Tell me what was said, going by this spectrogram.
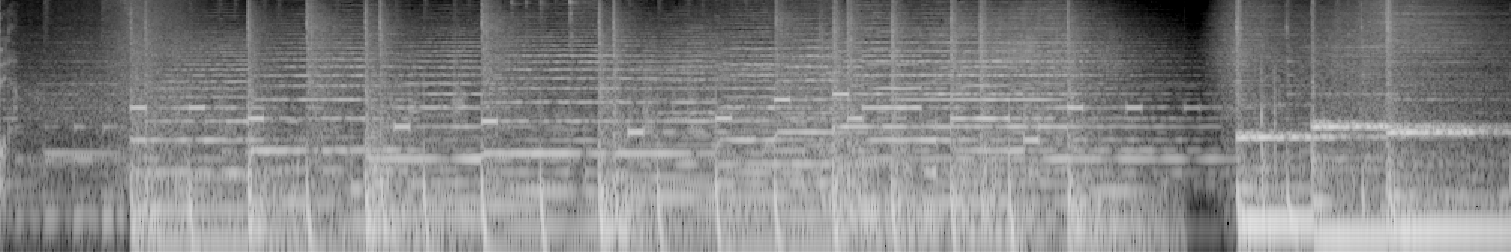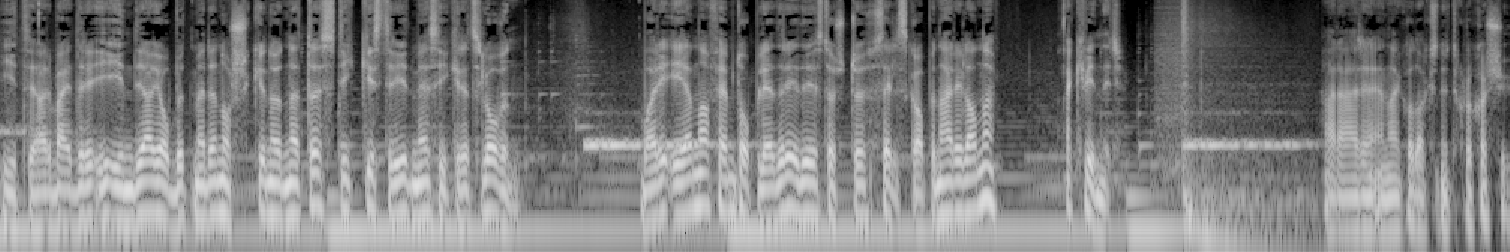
det. IT-arbeidere i India jobbet med det norske nødnettet, stikk i strid med sikkerhetsloven. Bare én av fem toppledere i de største selskapene her i landet er kvinner. Her er NRK Dagsnytt klokka sju.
